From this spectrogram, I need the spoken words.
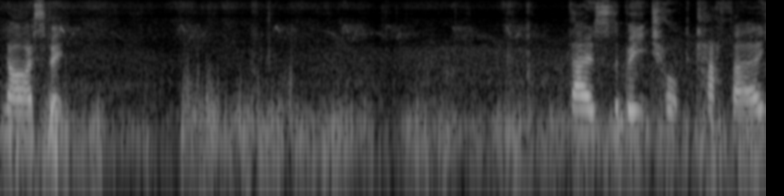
nice but there's the Beach Hut Cafe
